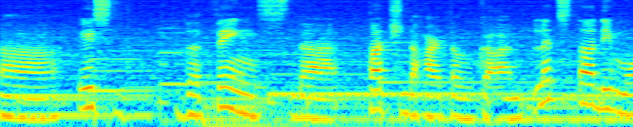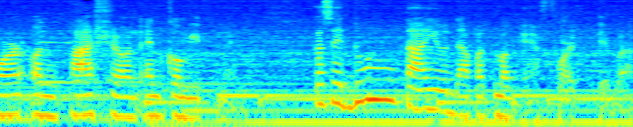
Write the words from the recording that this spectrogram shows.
uh, is the things that touch the heart of God, let's study more on passion and commitment. Kasi dun tayo dapat mag-effort, di ba?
